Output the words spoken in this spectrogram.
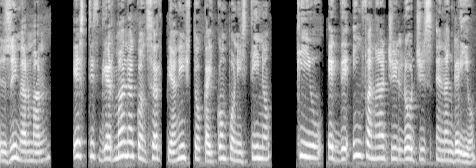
Zimmermann estis germana concertpianisto cae componistino quiu ec de infanagi logis en Anglio.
